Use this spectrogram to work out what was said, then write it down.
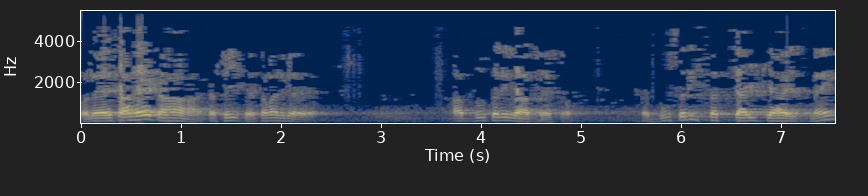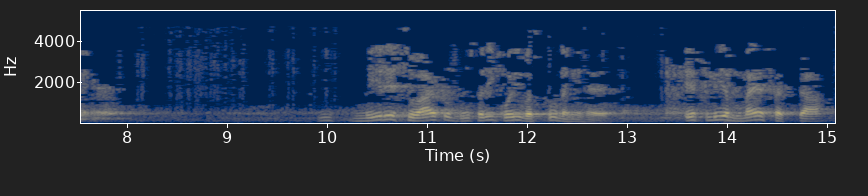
बोले, ऐसा है कहा, ठीक है, समझ गए। अब दूसरी बात देखो। तो दूसरी सच्चाई क्या है इसमें? मेरे सिवाय तो दूसरी कोई वस्तु नहीं है। इसलिए मैं सच्चा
